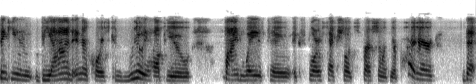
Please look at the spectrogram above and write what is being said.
thinking beyond intercourse can really help you find ways to explore sexual expression with your partner that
